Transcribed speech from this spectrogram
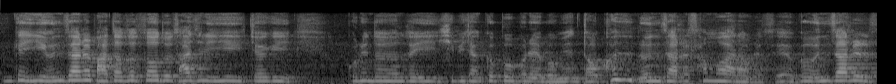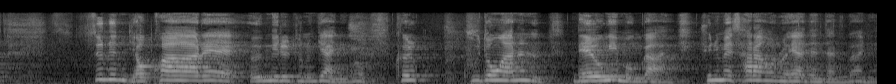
그러니까 이 은사를 받아서 써도 사실 이 저기 고린도전서 이 12장 끝부분에 보면 더 큰 은사를 사모하라고 그랬어요. 그 은사를 쓰는 역할에 의미를 두는 게 아니고 그걸 구동하는 내용이 뭔가 주님의 사랑으로 해야 된다는 거 아니에요.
